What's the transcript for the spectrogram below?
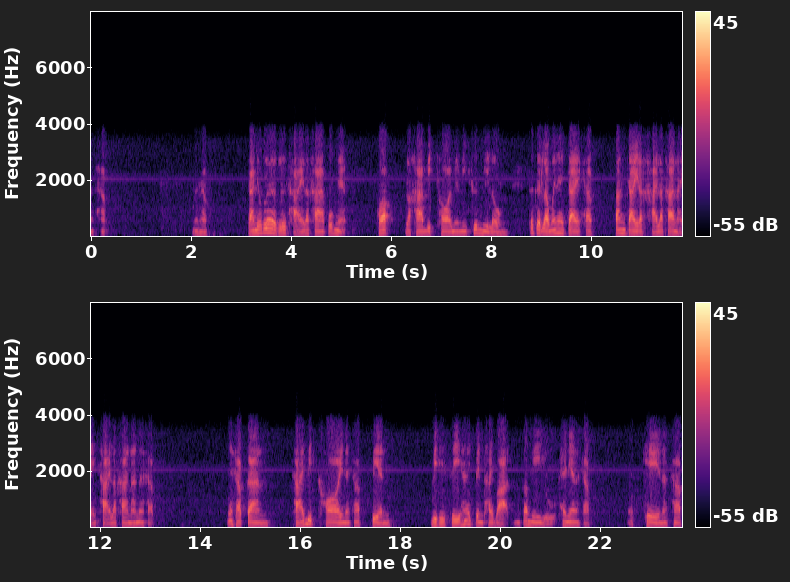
นะครับ นะครับ การยกเลิกหรือขายราคาปุ๊บเนี่ย เพราะราคาบิตคอยมันมีขึ้นมีลง ถ้าเกิดเราไม่แน่ใจครับ ตั้งใจราขายราคาไหนขายราคานั้นนะครับนี่ครับ การขายบิตคอยนะครับ เปลี่ยน BTC ให้เป็นไทยบาทมันก็มีอยู่แค่นี้นะครับ โอเคนะครับ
